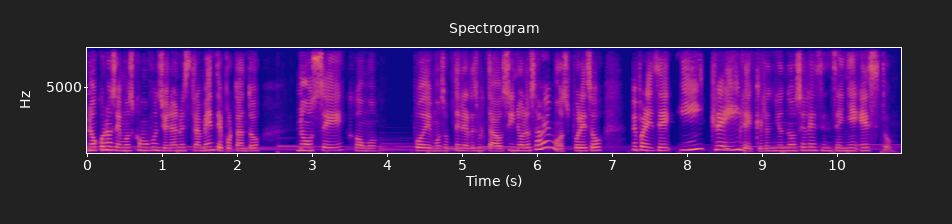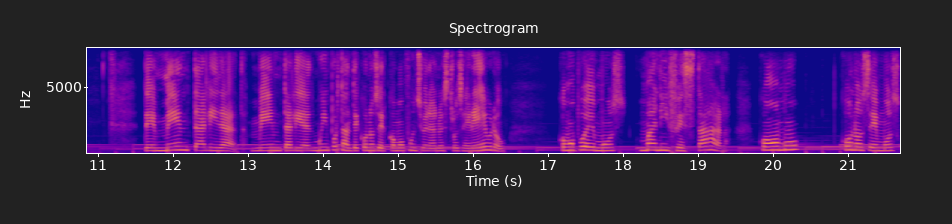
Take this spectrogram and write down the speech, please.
No conocemos cómo funciona nuestra mente, por tanto, no sé cómo podemos obtener resultados si no lo sabemos. Por eso me parece increíble que a los niños no se les enseñe esto de mentalidad. Mentalidad es muy importante conocer cómo funciona nuestro cerebro, cómo podemos manifestar, cómo conocemos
